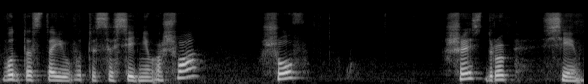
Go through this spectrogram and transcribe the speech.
Вот достаю вот из соседнего шва шов 6 дробь 7.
